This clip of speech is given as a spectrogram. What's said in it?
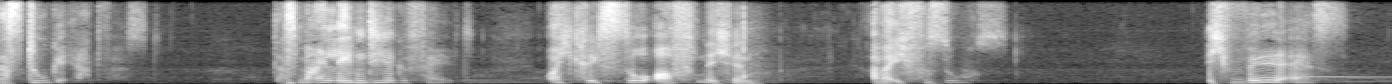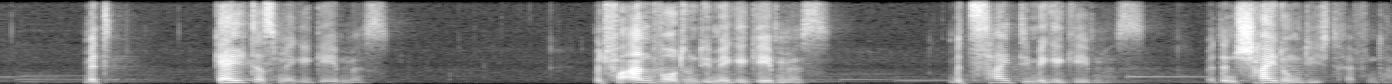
dass du geehrt wirst, dass mein Leben dir gefällt. Oh, ich krieg's so oft nicht hin. Aber ich versuch's. Ich will es. Mit Geld, das mir gegeben ist. Mit Verantwortung, die mir gegeben ist. Mit Zeit, die mir gegeben ist. Mit Entscheidungen, die ich treffen darf.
